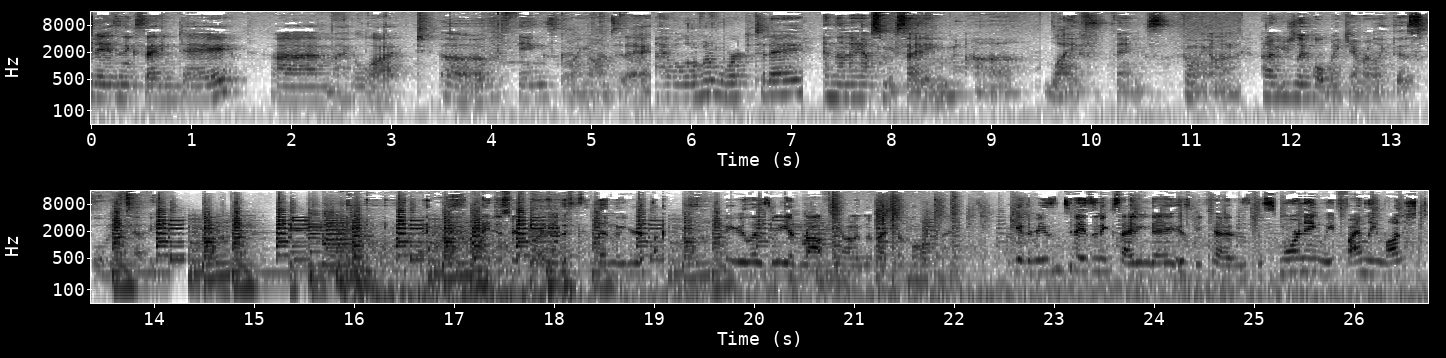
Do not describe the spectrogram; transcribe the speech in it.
Today is an exciting day. Um, I have a lot of things going on today. I have a little bit of work today, and then I have some exciting uh, life things going on. I don't usually hold my camera like this. Ooh, it's heavy. I just recorded this and then we realized, we realized we had Ralphie on in the background the whole time. Okay, the reason today's an exciting day is because this morning we finally launched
